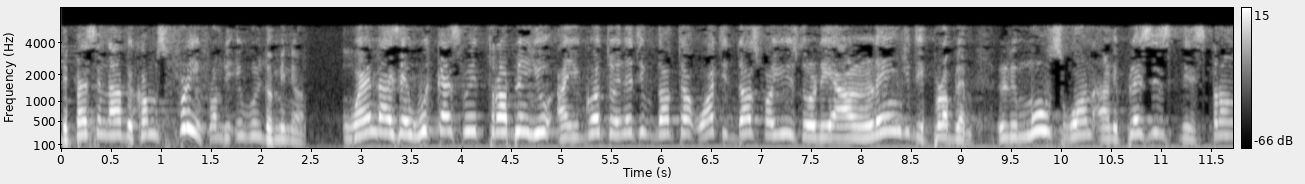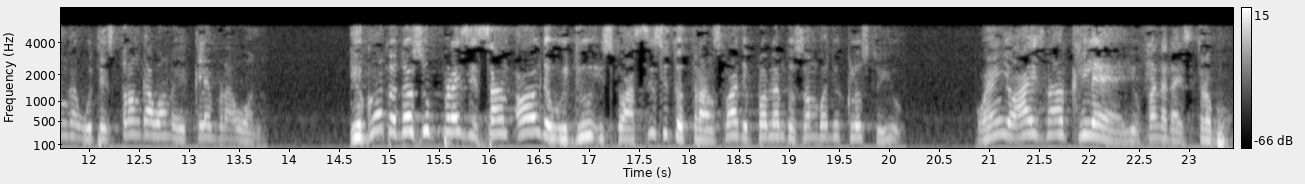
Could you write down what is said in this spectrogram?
The person now becomes free from the evil dominion. When there is a wicked spirit troubling you and you go to a native doctor, what it does for you is to rearrange the problem. It removes one and replaces the stronger with a stronger one or a cleverer one. You go to those who press the sound, all they will do is to assist you to transfer the problem to somebody close to you. When your eyes now clear, you find that there is trouble.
